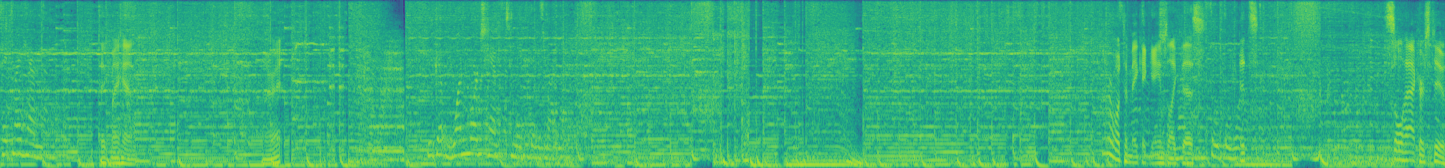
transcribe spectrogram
Take my hand Take my hand. All right. You get one more chance to make things right I don't know what to make of games like this. It's Soul Hackers 2.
